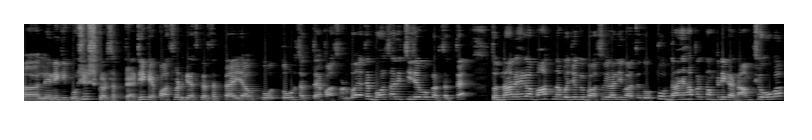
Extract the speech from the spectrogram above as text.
लेने की कोशिश कर सकता है, ठीक है? पासवर्ड गैस कर सकता है या उसको तोड़ सकता है पासवर्ड को। ऐसे बहुत सारी चीज़ें वो कर सकता है। तो ना रहेगा बाँस, ना बजे कोई बांसुरी वाली बात है दोस्तों। ना यहाँ पर कंपनी का नाम शो होगा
